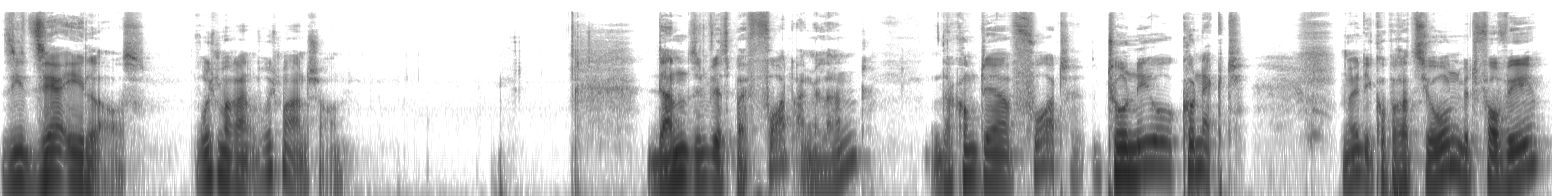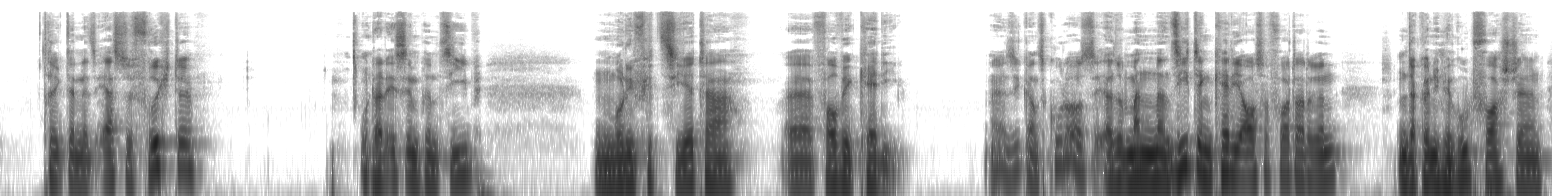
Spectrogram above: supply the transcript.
sieht sehr edel aus. Ruhig mal rein, ruhig mal anschauen. Dann sind wir jetzt bei Ford angelandet. Da kommt der Ford Tourneo Connect. Ne, die Kooperation mit VW trägt dann jetzt erste Früchte. Und das ist im Prinzip ein modifizierter äh, VW Caddy. Ne, sieht ganz cool aus. Also man, man sieht den Caddy auch sofort da drin. Und da könnte ich mir gut vorstellen,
